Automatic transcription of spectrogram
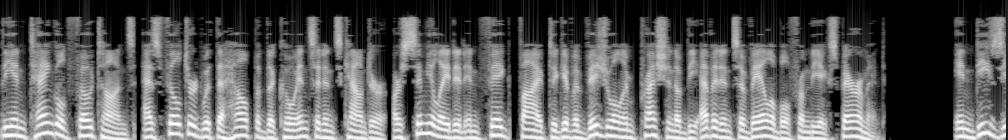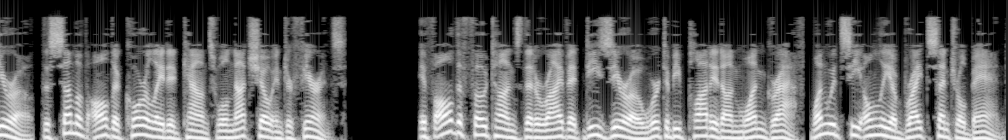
The entangled photons, as filtered with the help of the coincidence counter, are simulated in Fig. 5 to give a visual impression of the evidence available from the experiment. In D0, the sum of all the correlated counts will not show interference. If all the photons that arrive at D0 were to be plotted on one graph, one would see only a bright central band.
